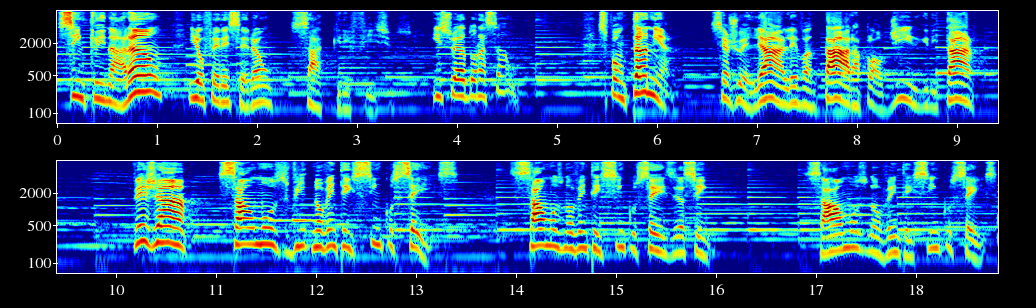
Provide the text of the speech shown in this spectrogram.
se inclinarão e oferecerão sacrifícios. Isso é adoração. Espontânea, se ajoelhar, levantar, aplaudir, gritar. Veja Salmos 95, 6. Salmos 95, 6 diz assim: Salmos 95, 6.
